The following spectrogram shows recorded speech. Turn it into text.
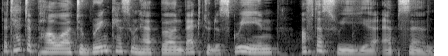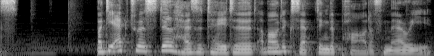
that had the power to bring Katharine Hepburn back to the screen after three year absence. But the actress still hesitated about accepting the part of Mary.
